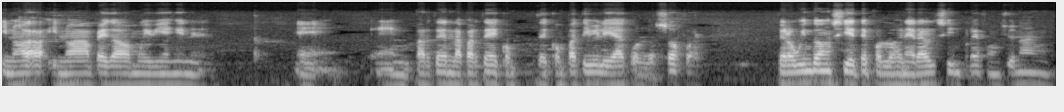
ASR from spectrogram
y no ha, y no ha pegado muy bien en, en, parte, en la parte de, de, compatibilidad con los software. Pero Windows 7 por lo general siempre funcionan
